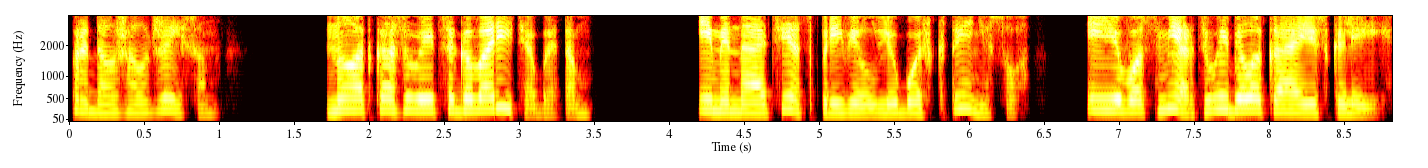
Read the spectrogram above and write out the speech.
продолжал Джейсон. Но отказывается говорить об этом. Именно отец привил любовь к теннису, и его смерть выбила Кая из колеи.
